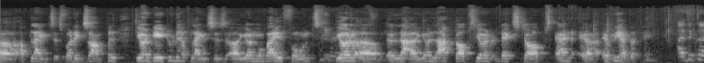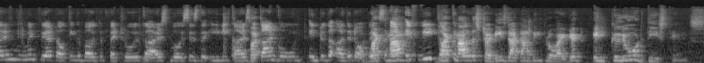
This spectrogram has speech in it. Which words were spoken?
uh, appliances. For example your day-to-day appliances uh, your mobile phones your uh, la- your laptops your desktops and uh, every other thing at the current moment we are talking about the petrol cars versus the EV cars. But, we can't go into the other topics. But ma'am, if we talk but ma'am, the studies that are being provided include these things.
